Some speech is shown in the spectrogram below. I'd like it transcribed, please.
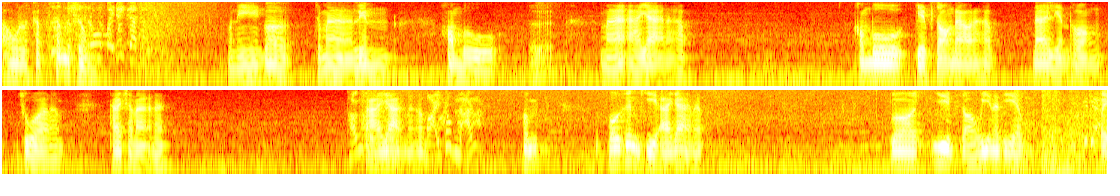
เอาละครับท่านผู้ชมรู้ไปด้วยกันวันนี้ก็จะมาเล่นคอมโบเอ่อม้าอาญานะครับ คอมโบเก็บสองดาวนะครับ ได้เหรียญทองชัวร์นะครับ ถ้าชนะนะ ตายยากนะครับหมายเข้าหนังผมโพสขึ้นขี่อาญานะครับ รอยี่บสองวินาทีครับ ไป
